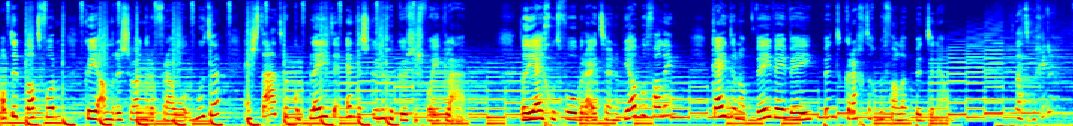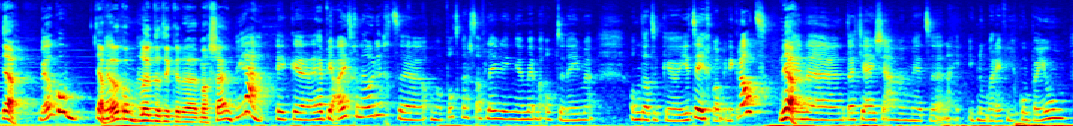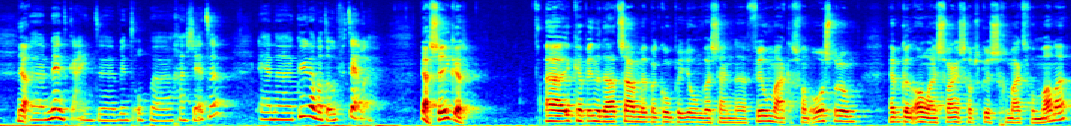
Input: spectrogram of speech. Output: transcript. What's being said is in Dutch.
Op dit platform kun je andere zwangere vrouwen ontmoeten en staat er een complete en deskundige cursus voor je klaar. Wil jij goed voorbereid zijn op jouw bevalling? Kijk dan op www.krachtigbevallen.nl. Laten we beginnen. Ja, Welkom. ja Welkom, welkom. Leuk dat ik er eh, mag zijn. Ja, ik eh, heb je uitgenodigd eh, om een podcastaflevering met me op te nemen. Omdat ik eh, je tegenkwam in de krant. Ja, En eh, dat jij samen met, eh, nou, ik noem maar even je compagnon, ja. Mankind bent op gaan zetten. En kun je daar wat over vertellen? ja zeker. Ik heb inderdaad samen met mijn compagnon, wij zijn filmmakers van oorsprong, heb ik een online zwangerschapscursus gemaakt voor mannen.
